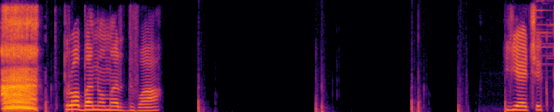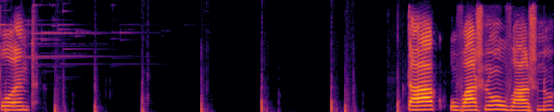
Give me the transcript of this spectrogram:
А! Проба номер два. Є чекпоінт. Так, уважно, уважно.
